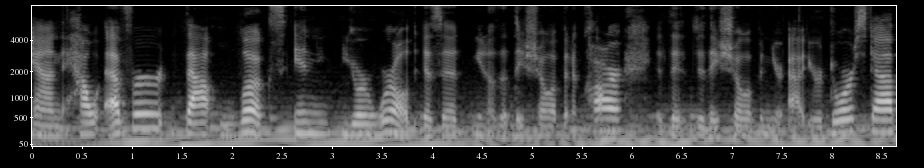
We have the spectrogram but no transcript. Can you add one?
And however that looks in your world, is it, you know, that they show up in a car? Do they show up in your at your doorstep?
